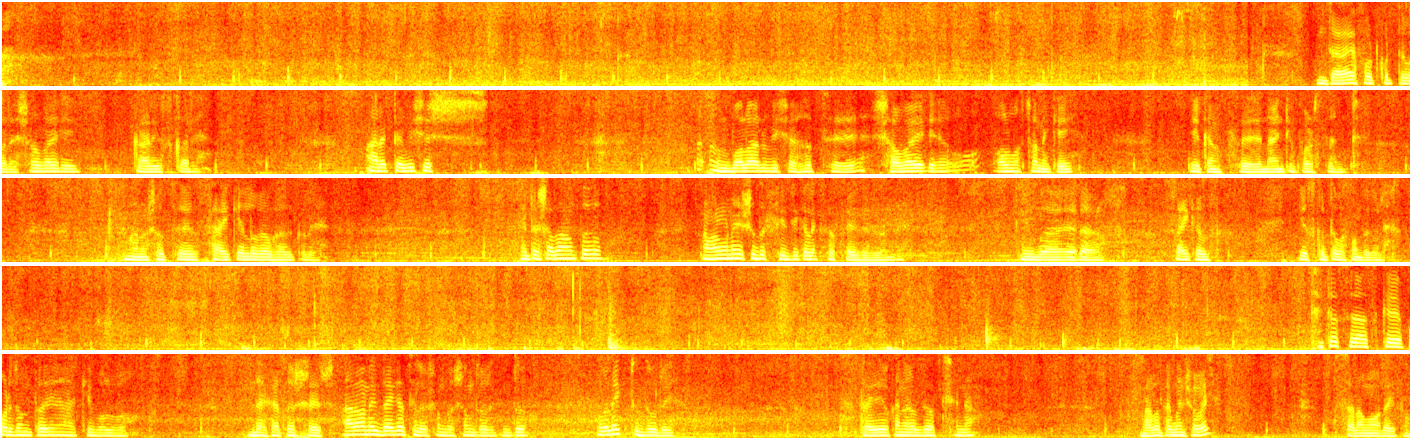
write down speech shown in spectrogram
যারা এফোর্ড করতে পারে, সবাই কার ইউজ করে। আরেকটা বিশেষ বলার বিষয় হচ্ছে সবাই অলমোস্ট অনেকেই you can say ninety percent মানুষ হচ্ছে সাইকেলও ব্যবহার করে। এটা সাধারণত আমার মনে হয় শুধু ফিজিক্যাল এক্সারসাইজের জন্য, কিংবা এরা সাইকেল ইউজ করতে পছন্দ করে। ঠিক আছে আজকে পর্যন্ত আর কি বলব? দেখা তো শেষ। আর অনেক জায়গা ছিল সুন্দর সুন্দর, কিন্তু ওগুলো একটু দূরে। তাই ওখানে আর যাচ্ছি না। ভালো থাকবেন সবাই। আসসালামু আলাইকুম।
